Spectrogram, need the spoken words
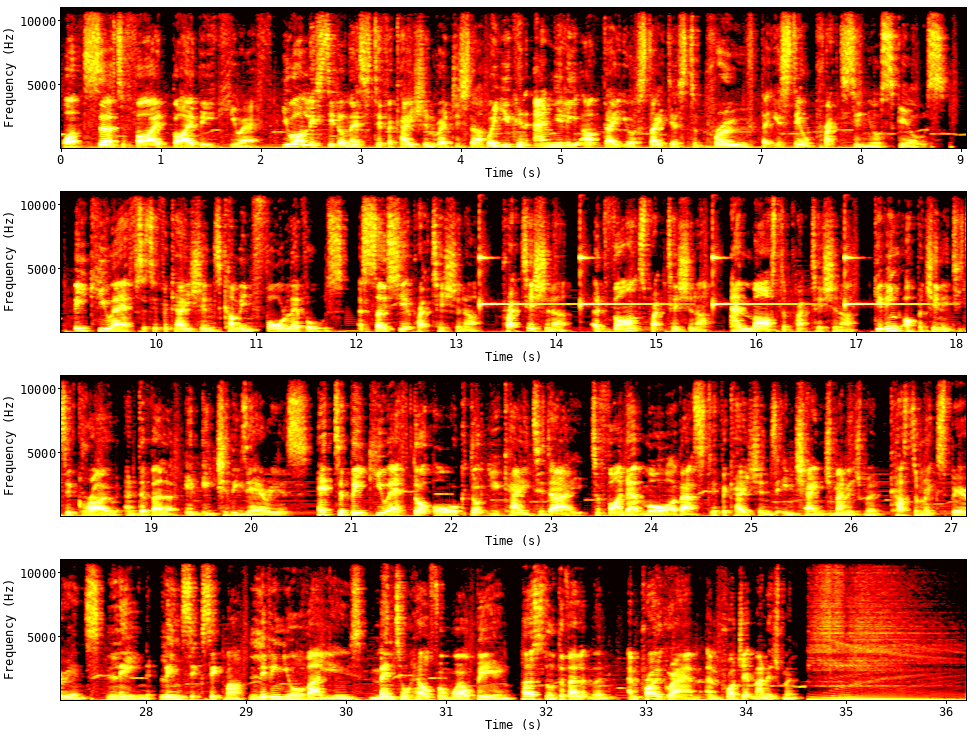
Once certified by BQF, you are listed on their certification register where you can annually update your status to prove that you're still practicing your skills. BQF certifications come in four levels Associate Practitioner, Practitioner, Advanced Practitioner, and Master Practitioner, giving opportunity to grow and develop in each of these areas. Head to bqf.org.uk today to find out more about certifications in change management, customer experience, lean, lean Six Sigma, living your values, mental health and well-being, personal development, and program and project management.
